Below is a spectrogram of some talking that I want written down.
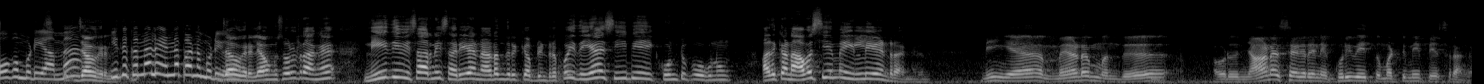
போக முடியாம இதுக்கு மேல என்ன பண்ண முடியும்? ஜவஹர் அலி அவங்க சொல்றாங்க நீதி விசாரணை சரியா நடந்திருக்கு அப்படின்றப்போ இதை ஏன் சிபிஐ கொண்டு போகணும்? அதுக்கான அவசியமே இல்லையேன்றாங்க. நீங்க மேடம் வந்து அவர் ஞானசேகரனை குறிவைத்து மட்டுமே பேசுறாங்க.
